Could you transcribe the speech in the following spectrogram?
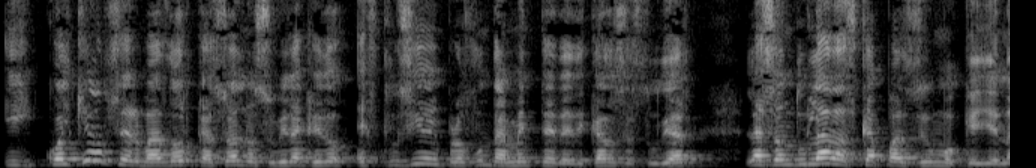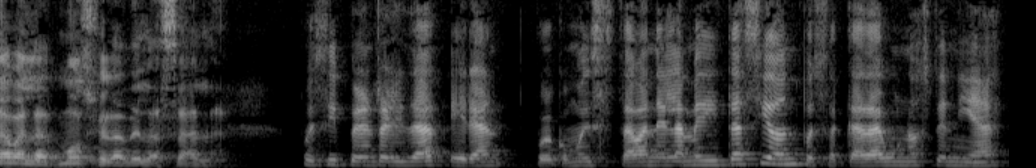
Y cualquier observador casual nos hubiera creído exclusivo y profundamente dedicados a estudiar las onduladas capas de humo que llenaban la atmósfera de la sala. Pues sí, pero en realidad eran, porque como estaban en la meditación, pues a cada uno tenía,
